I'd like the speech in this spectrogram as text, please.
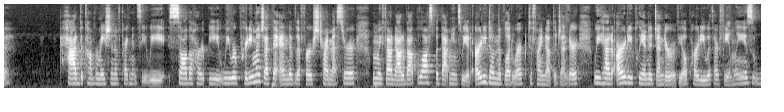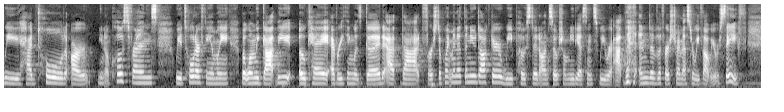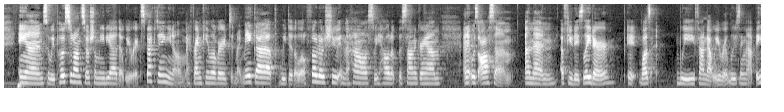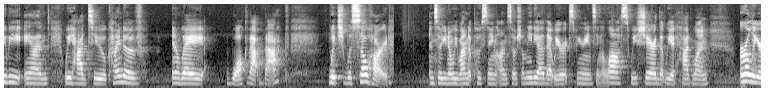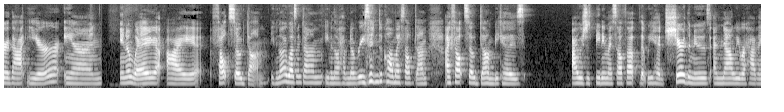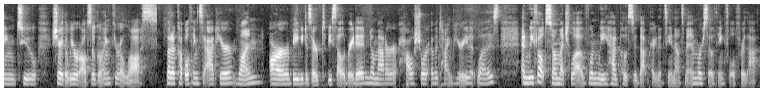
had the confirmation of pregnancy. We saw the heartbeat. We were pretty much at the end of the first trimester when we found out about the loss, but that means we had already done the blood work to find out the gender. We had already planned a gender reveal party with our families. We had told our, you know, close friends, we had told our family, but when we got the okay, everything was good at that first appointment at the new doctor, we posted on social media since we were at the end of the first trimester, we thought we were safe and so we posted on social media that we were expecting. You know, my friend came over, did my makeup, we did a little photo shoot in the house, we held up the sonogram, and it was awesome. And then a few days later, it wasn't. We found out we were losing that baby, and we had to kind of, in a way, walk that back, which was so hard. And so, you know, we wound up posting on social media that we were experiencing a loss. We shared that we had had one earlier that year, and in a way, I felt so dumb. Even though I wasn't dumb, even though I have no reason to call myself dumb, I felt so dumb because I was just beating myself up that we had shared the news and now we were having to share that we were also going through a loss. But a couple things to add here. One, our baby deserved to be celebrated no matter how short of a time period it was. And we felt so much love when we had posted that pregnancy announcement, and we're so thankful for that.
